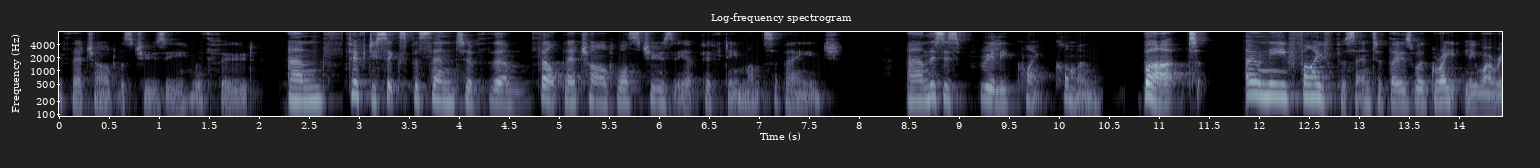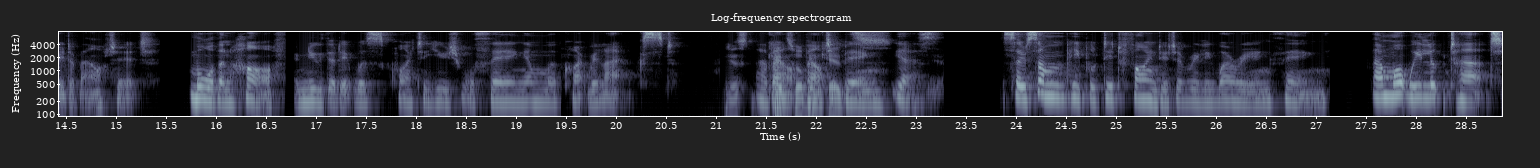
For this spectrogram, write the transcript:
if their child was choosy with food. And 56% of them felt their child was choosy at 15 months of age. And this is really quite common. But only 5% of those were greatly worried about it. More than half knew that it was quite a usual thing and were quite relaxed. Just about, kids will about be kids. it being yes. So some people did find it a really worrying thing. And what we looked at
